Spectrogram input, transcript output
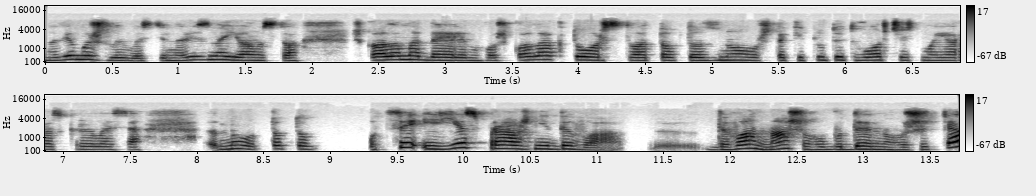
нові можливості, нові знайомства, школа моделінгу, школа акторства. Тобто, знову ж таки, тут і творчість моя розкрилася. Ну, тобто, оце і є справжні дива. Е, Дива нашого буденного життя.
